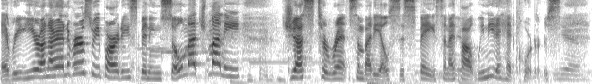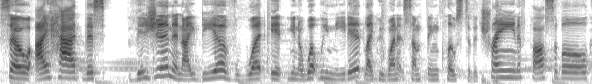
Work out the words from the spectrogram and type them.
every year on our anniversary party spending so much money just to rent somebody else's space and I thought we need a headquarters. Yeah. So I had this vision and idea of what it you know what we needed. Like we wanted something close to the train if possible.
